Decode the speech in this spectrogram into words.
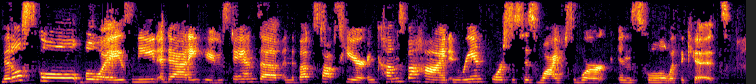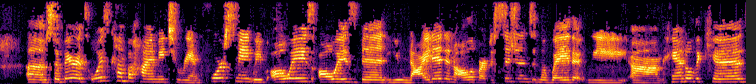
Middle school boys need a daddy who stands up and the buck stops here and comes behind and reinforces his wife's work in school with the kids. Um, so Barrett's always come behind me to reinforce me. We've always, always been united in all of our decisions in the way that we um, handle the kids.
